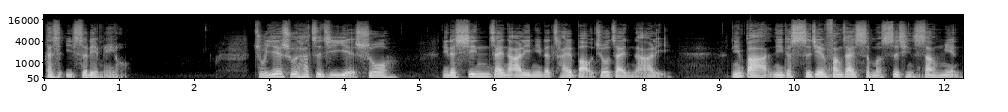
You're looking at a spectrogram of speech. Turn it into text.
但是以色列没有。主耶稣他自己也说：“你的心在哪里，你的财宝就在哪里。你把你的时间放在什么事情上面？”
